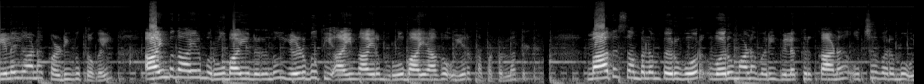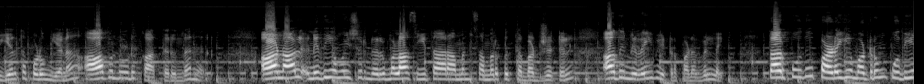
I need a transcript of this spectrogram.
நிலையான கழிவுத் தொகை ஐம்பதாயிரம் ரூபாயிலிருந்து எழுபத்தி ஐந்தாயிரம் ரூபாயாக உயர்த்தப்பட்டுள்ளது. மாத சம்பளம் பெறுவோர் வருமான வரி விலக்கிற்கான உச்சவரம்பு உயர்த்தப்படும் என ஆவலோடு காத்திருந்தனர். ஆனால் நிதியமைச்சர் நிர்மலா சீதாராமன் சமர்ப்பித்த பட்ஜெட்டில் அது நிறைவேற்றப்படவில்லை. தற்போது பழைய மற்றும் புதிய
